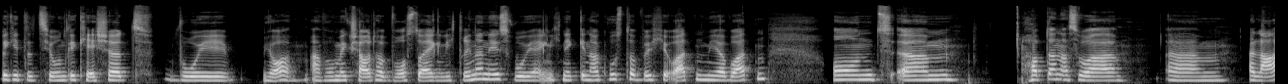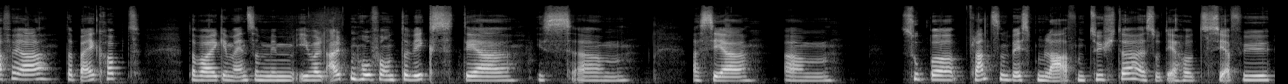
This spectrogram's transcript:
Vegetation gecachert, wo ich ja, einfach mal geschaut habe, was da eigentlich drinnen ist, wo ich eigentlich nicht genau gewusst habe, welche Orten mir erwarten. Und ähm, habe dann also eine, ähm, eine Larve auch dabei gehabt. Da war ich gemeinsam mit dem Ewald Altenhofer unterwegs. Der ist ähm, ein sehr ähm, super Pflanzenwespenlarvenzüchter. Also der hat sehr viel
